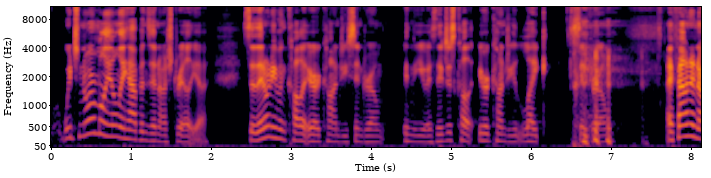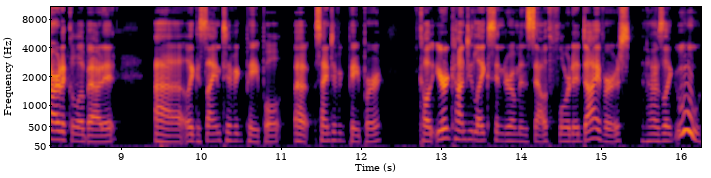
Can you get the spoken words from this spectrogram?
which normally only happens in Australia. So they don't even call it Irukandji syndrome in the U.S. They just call it Irukandji like syndrome. I found an article about it, uh, like a scientific paper, uh, scientific paper called Irukandji like syndrome in South Florida divers, and I was like, ooh.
